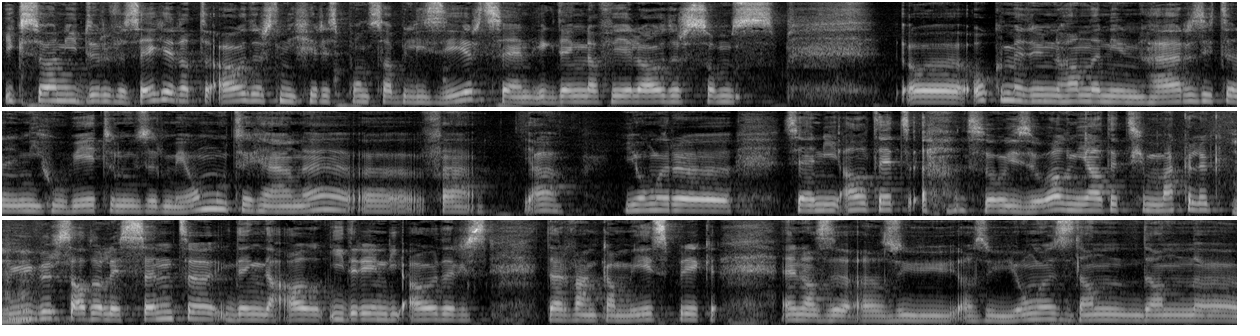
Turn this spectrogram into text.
Ik zou niet durven zeggen dat de ouders niet geresponsabiliseerd zijn. Ik denk dat veel ouders soms uh, ook met hun handen in hun haren zitten en niet goed weten hoe ze ermee om moeten gaan. Hè. Uh, enfin, ja, jongeren zijn niet altijd, sowieso al niet altijd gemakkelijk. Pubers, adolescenten. Ik denk dat al, iedereen die ouder is daarvan kan meespreken. En als, de, als, u, als u jongens dan, dan uh,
